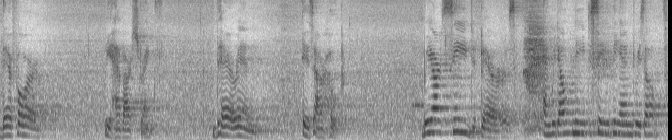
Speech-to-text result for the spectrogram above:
Therefore, we have our strength. Therein is our hope. We are seed bearers, and we don't need to see the end result.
